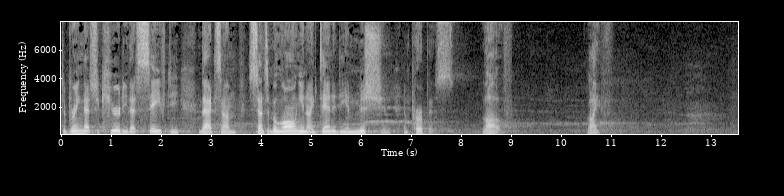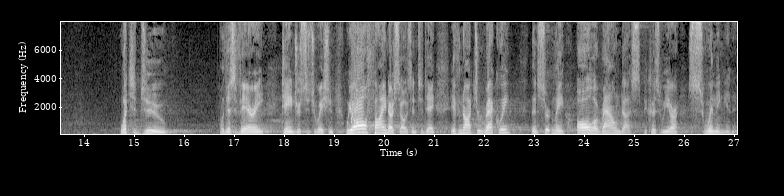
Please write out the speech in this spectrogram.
To bring that security, that safety, that um, sense of belonging, identity, and mission and purpose, love, life. What to do with this very dangerous situation we all find ourselves in today, if not directly, then certainly all around us because we are swimming in it.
